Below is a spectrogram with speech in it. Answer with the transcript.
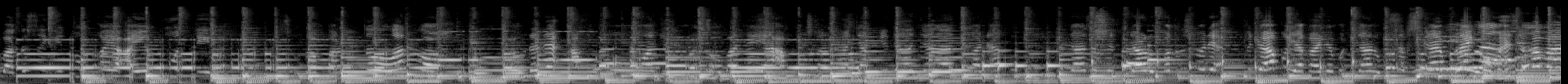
batas segitu kayak air putih. Sudah paling telat loh ya udah deh aku mau lanjut percobaannya ya. Aku sekarang ngajaknya jalan-jalan dengan aku. Jangan, jangan lupa terus video, video aku ya kalian jangan lupa subscribe like comment dan bye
